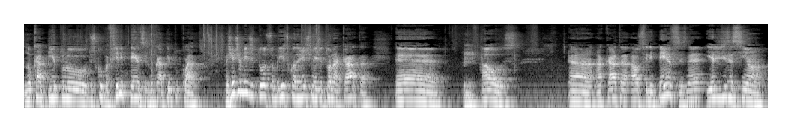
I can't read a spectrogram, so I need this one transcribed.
no capítulo, desculpa, Filipenses, no capítulo 4. A gente meditou sobre isso quando a gente meditou na carta é, aos a, a, carta aos Filipenses, né? E ele diz assim, ó.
